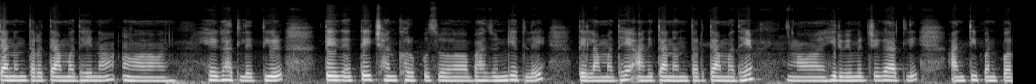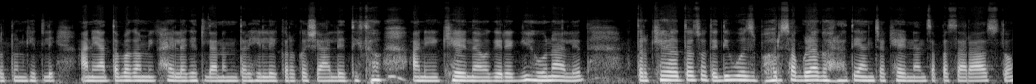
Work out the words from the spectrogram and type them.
त्यानंतर त्यामध्ये ना हे घातले तीळ ते ते छान खरपूस भाजून घेतले तेलामध्ये आणि त्यानंतर त्यामध्ये हिरवी मिरची घातली आणि ती पण परतून घेतली. आणि आता बघा मी खायला घेतल्यानंतर हे लेकरं कसे आले तिथं आणि खेळणं वगैरे घेऊन आलेत. तर खेळतच होते. दिवसभर सगळ्या घरात यांच्या खेळण्यांचा पसारा असतो.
